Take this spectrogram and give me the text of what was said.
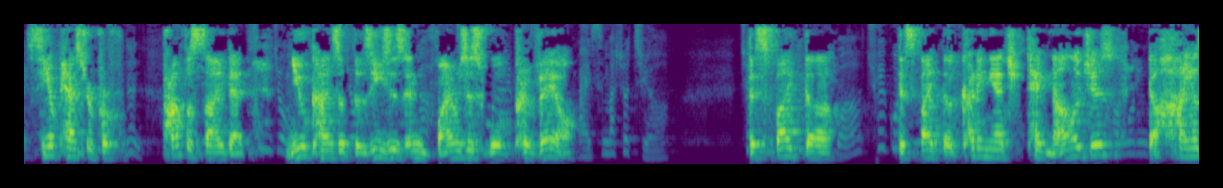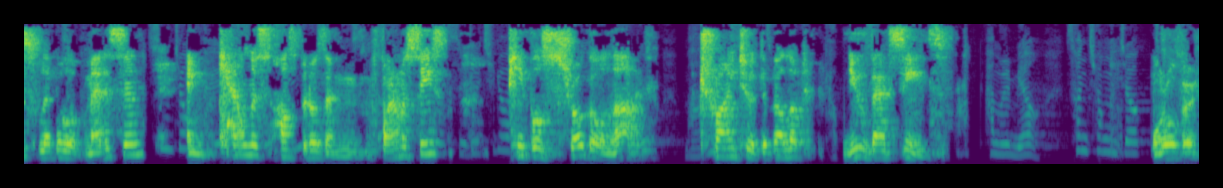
Senior pastor prof- prophesied that new kinds of diseases and viruses will prevail. Despite the Despite the cutting edge technologies, the highest level of medicine, and countless hospitals and pharmacies, people struggle a lot trying to develop new vaccines. Moreover,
